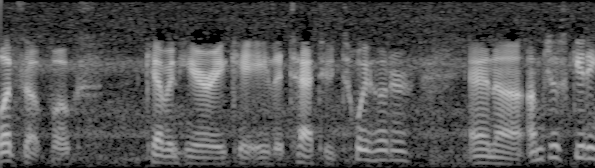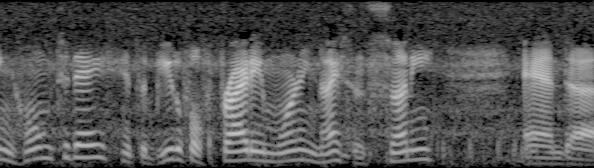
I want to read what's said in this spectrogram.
What's up, folks? Kevin here, aka the Tattooed Toy Hunter, and uh, I'm just getting home today. It's a beautiful Friday morning, nice and sunny, and uh,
